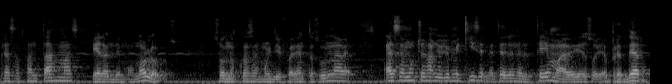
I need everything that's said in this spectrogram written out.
cazafantasmas, eran demonólogos. Son dos cosas muy diferentes. Una vez, hace muchos años yo me quise meter en el tema de eso y aprender.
